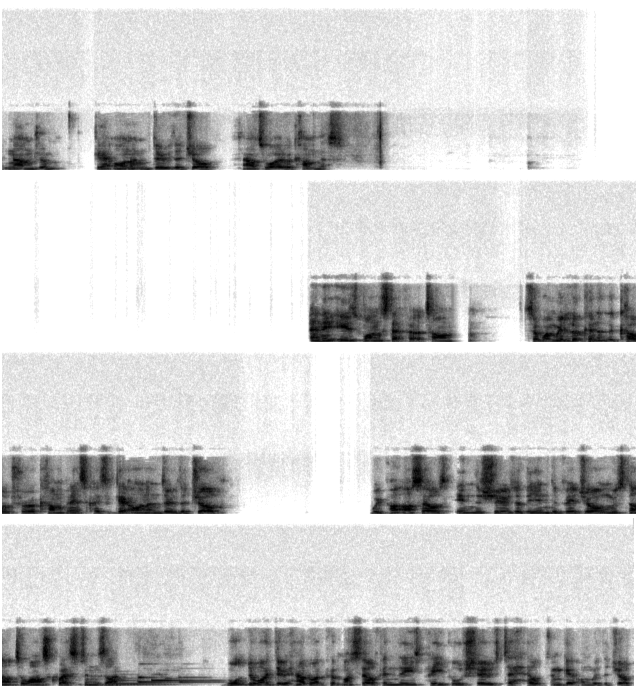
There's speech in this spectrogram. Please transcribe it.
conundrum. Get on and do the job. How to overcome this? And it is one step at a time. So when we're looking at the culture of a company, it's a case of get on and do the job we put ourselves in the shoes of the individual and we start to ask questions like, what do I do? How do I put myself in these people's shoes to help them get on with the job?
